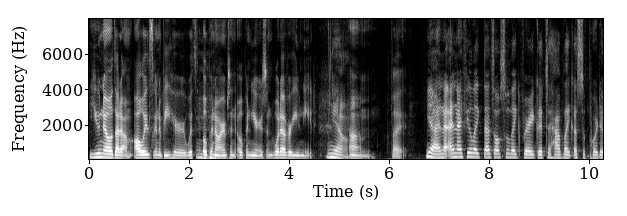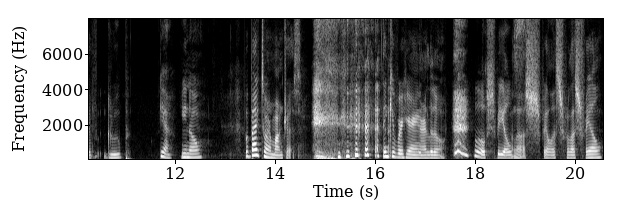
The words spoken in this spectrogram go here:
you know that I'm always going to be here with open Mhm. arms and open ears and whatever you need. Yeah. Um, but Yeah, and I- and I feel like that's also like very good to have like a supportive group, yeah. you know. But back to our mantras. Thank you for hearing our little little spiels. little spiel, spiel, spiel.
